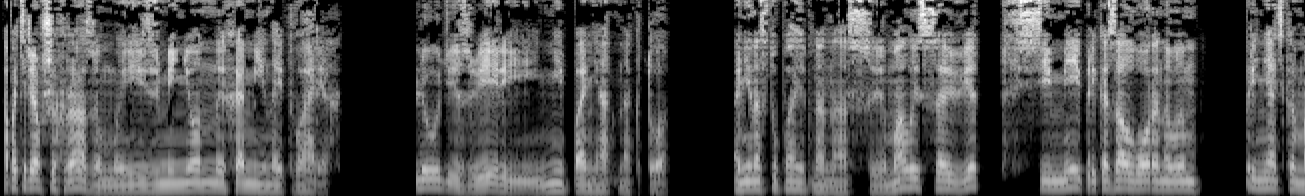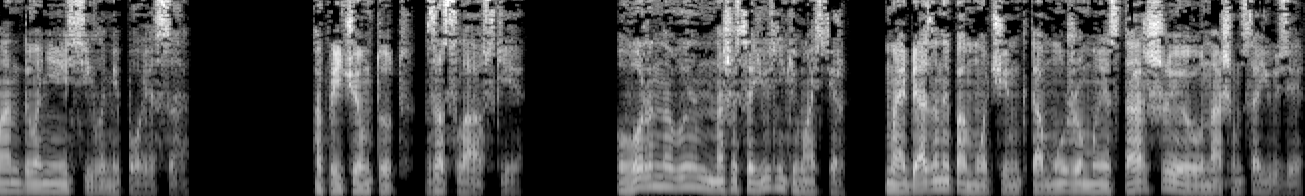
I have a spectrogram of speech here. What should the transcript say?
о потерявших разум и измененных аминой тварях. Люди, звери и непонятно кто. Они наступают на нас, и малый совет семей приказал Вороновым принять командование силами пояса. А при чем тут Заславские? Вороновы — наши союзники, мастер. Мы обязаны помочь им, к тому же мы старшие в нашем союзе.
